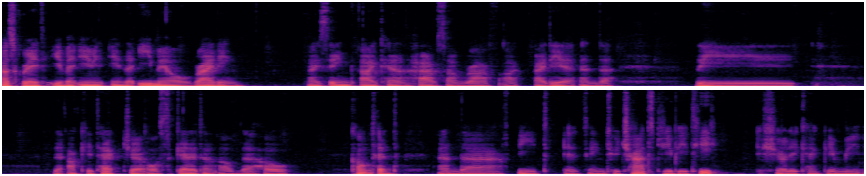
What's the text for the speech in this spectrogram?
That's great. Even in, in the email writing, I think I can have some rough idea and uh, the the architecture or skeleton of the whole content and uh, feed it into ChatGPT surely can give me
